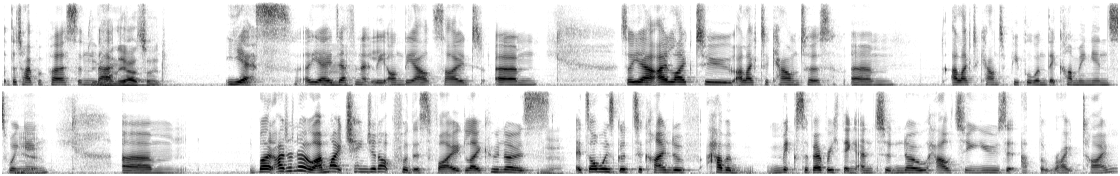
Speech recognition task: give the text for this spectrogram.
the type of person that on the outside? Yes, uh, yeah, Mm. definitely on the outside. Um, so yeah, I like to I like to counter. Um, I like to counter people when they're coming in swinging. Um, but I don't know. I might change it up for this fight. Like who knows? Yeah. It's always good to kind of have a mix of everything and to know how to use it at the right time.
